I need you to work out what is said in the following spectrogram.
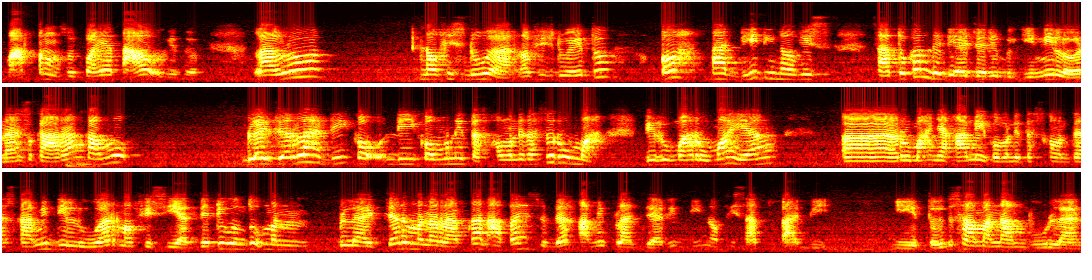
mateng supaya tahu gitu. Lalu novis 2, novis 2 itu oh tadi di novis satu kan udah diajari begini loh. Nah, sekarang kamu belajarlah di di komunitas. Komunitas itu rumah, di rumah-rumah yang eh, rumahnya kami, komunitas-komunitas kami di luar novisiat. Jadi untuk men- belajar menerapkan apa yang sudah kami pelajari di novis satu tadi. Gitu, itu selama enam bulan.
